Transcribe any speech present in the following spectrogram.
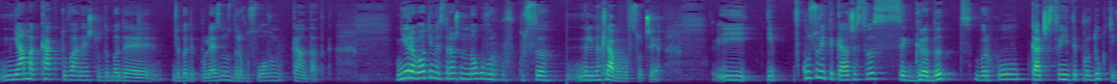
няма как това нещо да бъде, да бъде полезно, здравословно, така нататък. Ние работиме страшно много върху вкуса, нали, на хляба в случая. И, и вкусовите качества се градат върху качествените продукти.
